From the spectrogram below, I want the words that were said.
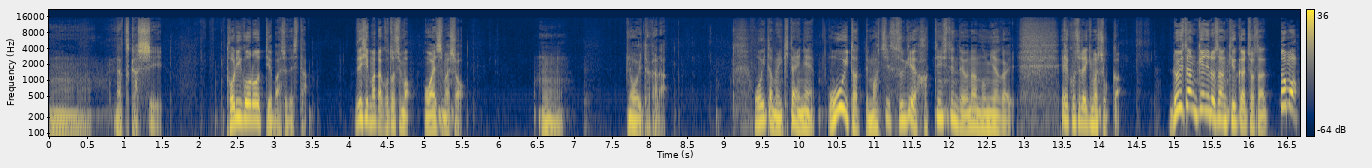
うん。懐かしい。鳥五郎っていう場所でした。ぜひまた今年もお会いしましょう。うん。大分から。大分も行きたいね。大分って街すげえ発展してんだよな、飲み屋街。えこちら行きましょうか。ロイさん、ケンジロさん、休暇長さん、どうも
